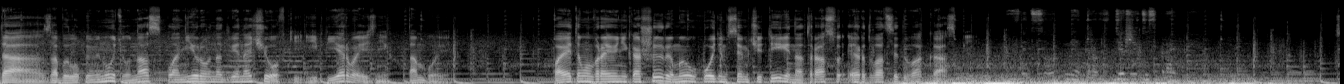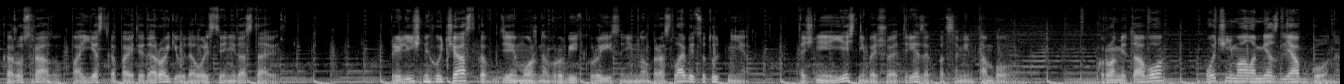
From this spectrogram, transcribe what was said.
Да, забыл упомянуть, у нас спланировано две ночевки, и первая из них в Тамбове. Поэтому в районе Каширы мы уходим с М4 на трассу Р-22 Каспий. 500 метров, держитесь правее. Скажу сразу, поездка по этой дороге удовольствия не доставит. Приличных участков, где можно врубить круиз и немного расслабиться, тут нет. Точнее, есть небольшой отрезок под самим Тамбовом. Кроме того, очень мало мест для обгона.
